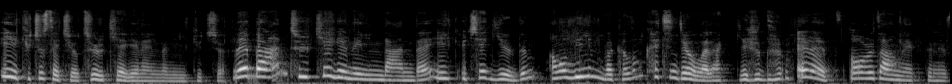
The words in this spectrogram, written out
ilk üçü seçiyor Türkiye genelinden ilk üçü. Ve ben Türkiye genelinden de ilk üçe girdim ama bilin bakalım kaçıncı olarak girdim. evet doğru tahmin ettiniz.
